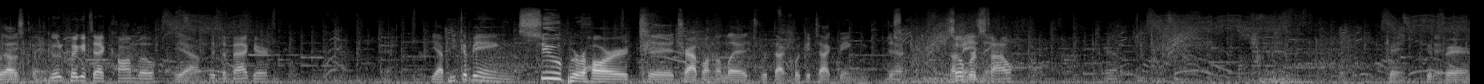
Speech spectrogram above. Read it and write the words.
that was clean. Good quick attack combo Yeah. with the back air. Yeah, Pika being super hard to trap on the ledge with that quick attack being just yeah. So amazing. versatile. Yeah. Okay, good Okay. fair.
